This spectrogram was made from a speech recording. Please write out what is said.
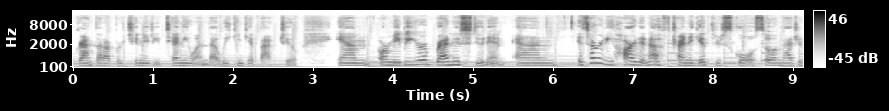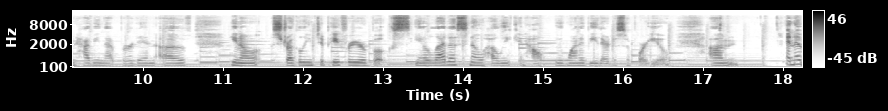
grant that opportunity to anyone that we can get back to. And or maybe you're a brand new student and it's already hard enough trying to get through school. So imagine having that burden of, you know, struggling to pay for your books. You know, let us know how we can help. We want to be there to support you. Um, and a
